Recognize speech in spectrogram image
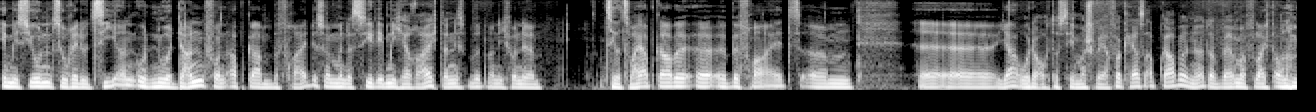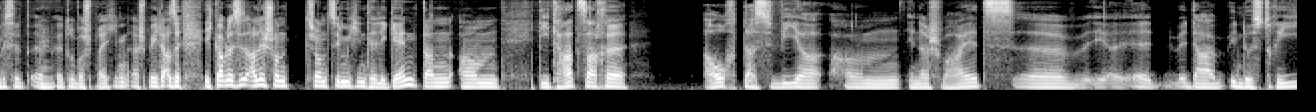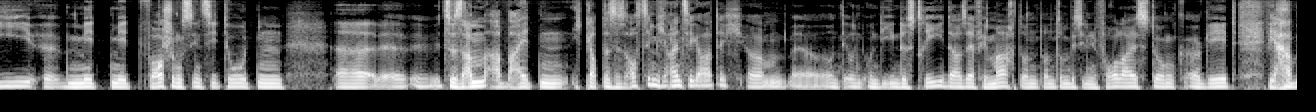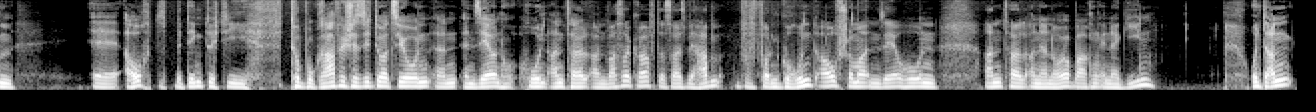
Emissionen zu reduzieren und nur dann von Abgaben befreit ist. Wenn man das Ziel eben nicht erreicht, dann ist, wird man nicht von der CO2-Abgabe äh, äh, befreit. Ähm, äh, ja, oder auch das Thema Schwerverkehrsabgabe. Ne? Da werden wir vielleicht auch noch ein bisschen äh, mhm. drüber sprechen äh, später. Also ich glaube, das ist alles schon, schon ziemlich intelligent. Dann ähm, die Tatsache, auch, dass wir ähm, in der Schweiz äh, äh, da Industrie äh, mit, mit Forschungsinstituten äh, zusammenarbeiten. Ich glaube, das ist auch ziemlich einzigartig ähm, äh, und, und, und die Industrie da sehr viel macht und, und so ein bisschen in Vorleistung äh, geht. Wir haben äh, auch bedingt durch die topografische Situation einen, einen, sehr hohen Anteil an Wasserkraft. Das heißt, wir haben von Grund auf schon mal einen sehr hohen Anteil an erneuerbaren Energien. Und dann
